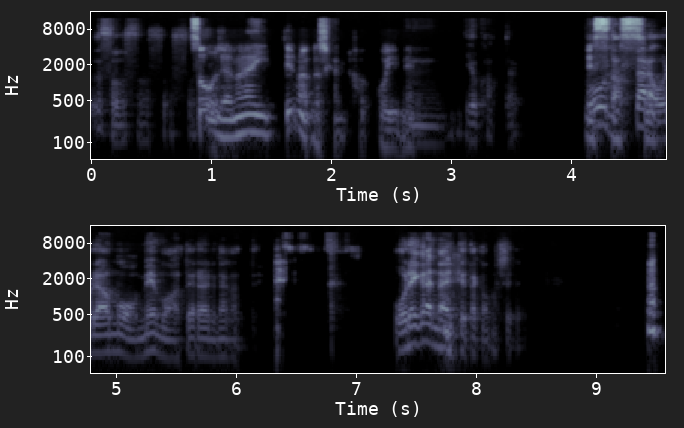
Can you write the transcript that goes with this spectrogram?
な。そうそうそうそう。そうじゃないっていうのは確かにかっこいいね。うん、よかった。でそうだったら俺はもう目も当てられなかった。俺が泣いてたかもしれない。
